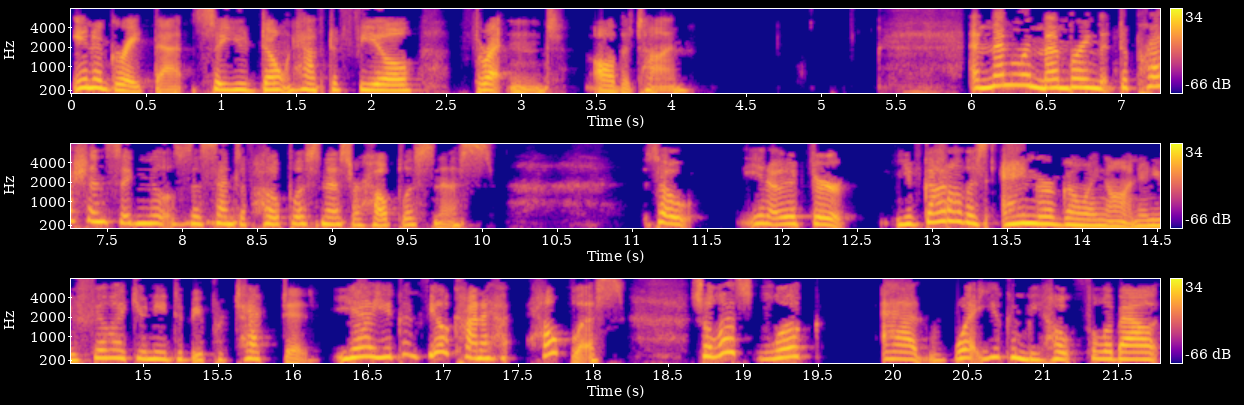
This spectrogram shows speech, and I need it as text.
integrate that so you don't have to feel threatened all the time? And then remembering that depression signals a sense of hopelessness or helplessness. So you know if you're you've got all this anger going on and you feel like you need to be protected yeah you can feel kind of helpless. So let's look at what you can be hopeful about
